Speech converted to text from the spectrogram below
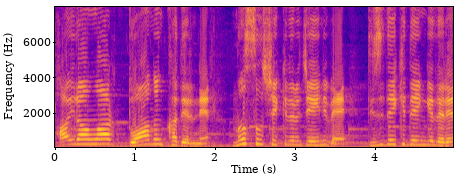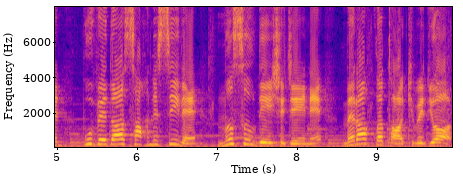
Hayranlar Doğan'ın kaderinin nasıl şekilleneceğini ve dizideki dengelerin bu veda sahnesiyle nasıl değişeceğini merakla takip ediyor.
